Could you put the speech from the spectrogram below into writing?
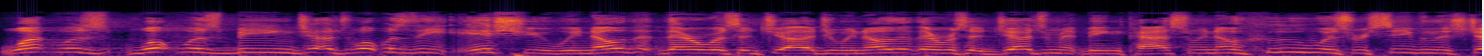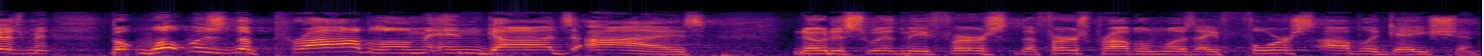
What was, what was being judged? What was the issue? We know that there was a judge, and we know that there was a judgment being passed, and we know who was receiving this judgment. But what was the problem in God's eyes? Notice with me first, the first problem was a force obligation.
